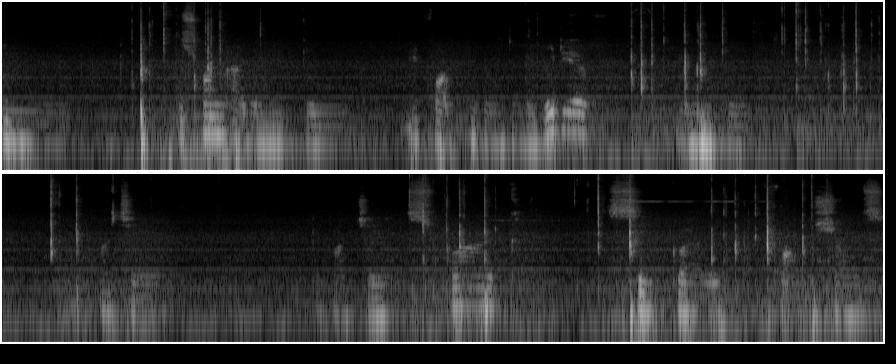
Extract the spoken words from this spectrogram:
in this one I will need to for implementing the UDF I need to Apache Apache Spark SQL functions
